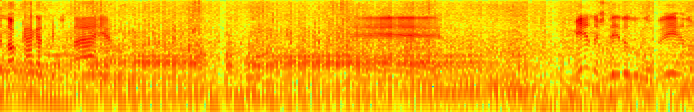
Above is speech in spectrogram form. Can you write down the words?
menor carga tributária, é, menos dedo do governo,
